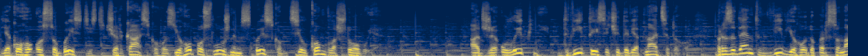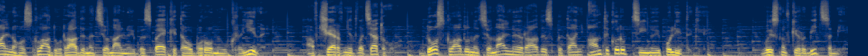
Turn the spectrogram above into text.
якого особистість Черкаського з його послужним списком цілком влаштовує. Адже у липні 2019-го президент ввів його до персонального складу Ради національної безпеки та оборони України, а в червні 20-го – до складу Національної ради з питань антикорупційної політики. Висновки робіть самі.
